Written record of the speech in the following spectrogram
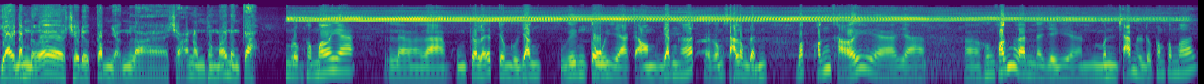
vài năm nữa sẽ được công nhận là xã nông thôn mới nâng cao. Nông thôn mới á, là là cho lợi ích cho người dân, riêng tôi và còn dân hết, rồi cũng xã Long Định bất phấn khởi và, và à, hưng phấn lên là vì mình xã mình được nông thôn mới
